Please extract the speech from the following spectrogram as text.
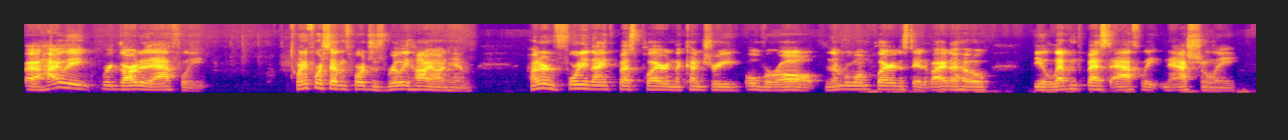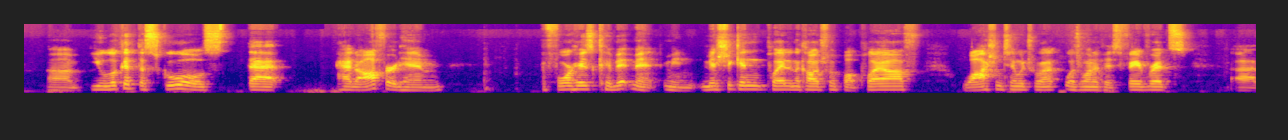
a highly regarded athlete. 24 7 Sports is really high on him. 149th best player in the country overall, the number one player in the state of Idaho, the 11th best athlete nationally. Um, you look at the schools that had offered him before his commitment. I mean, Michigan played in the college football playoff, Washington, which was one of his favorites. Uh,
